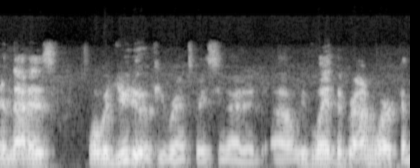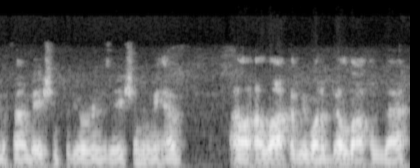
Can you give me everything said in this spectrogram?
and that is, what would you do if you ran Space United? Uh, we've laid the groundwork and the foundation for the organization, and we have a, a lot that we want to build off of that.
